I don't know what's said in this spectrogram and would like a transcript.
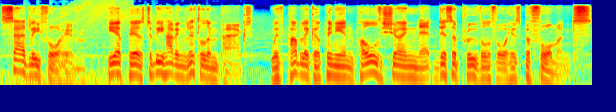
Sadly for him, he appears to be having little impact, with public opinion polls showing net disapproval for his performance.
